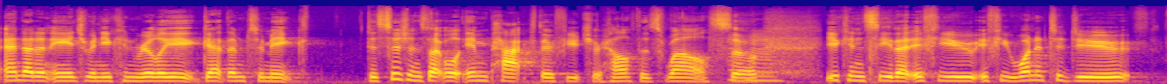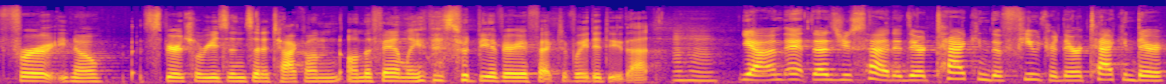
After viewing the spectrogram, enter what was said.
and at an age when you can really get them to make decisions that will impact their future health as well. So mm-hmm. you can see that if you if you wanted to do for you know spiritual reasons an attack on, on the family, this would be a very effective way to do that. Mm-hmm. Yeah, and as you said, they're attacking the future. They're attacking their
